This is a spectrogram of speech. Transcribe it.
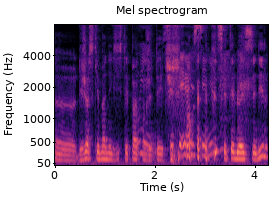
Euh, déjà, Schema n'existait pas quand j'étais étudiant. C'était l'ESC Lille.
